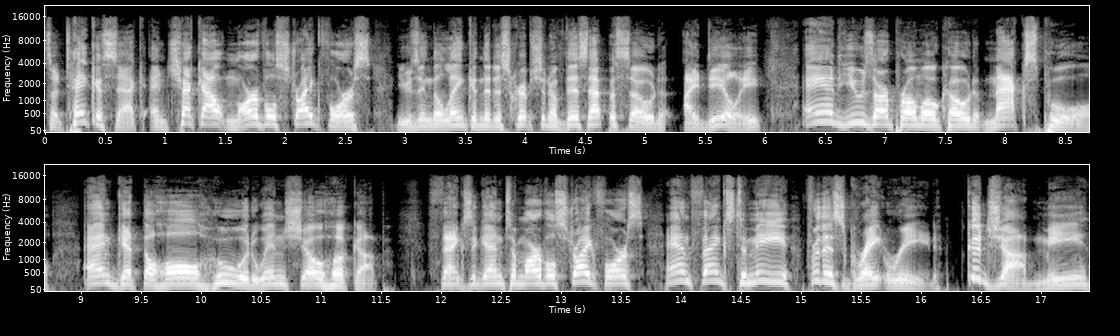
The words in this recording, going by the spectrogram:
So take a sec and check out Marvel Strike Force using the link in the description of this episode, ideally, and use our promo code MAXPOOL and get the whole Who Would Win show hookup. Thanks again to Marvel Strike Force, and thanks to me for this great read. Good job, me.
